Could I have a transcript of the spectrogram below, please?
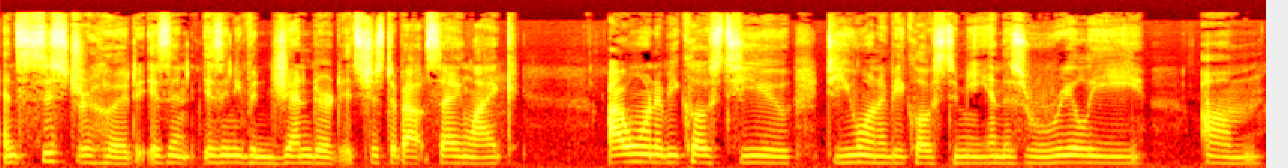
and sisterhood isn't isn't even gendered. It's just about saying like, I want to be close to you. Do you want to be close to me? And this really, um,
